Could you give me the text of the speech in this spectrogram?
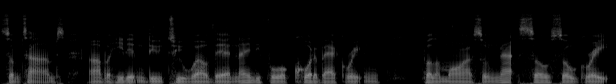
sometimes, uh, but he didn't do too well there. 94 quarterback rating for Lamar, so not so so great.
